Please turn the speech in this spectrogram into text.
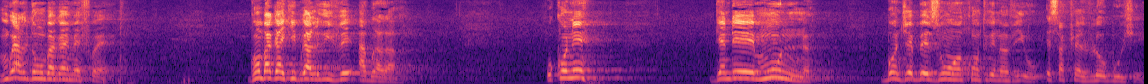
Je vais vous dire mes frères. Il y a qui va arriver à Abraham. Vous connaissez il y a des gens bon Dieu besoin de rencontrer dans la vie et ça fait le bouger.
